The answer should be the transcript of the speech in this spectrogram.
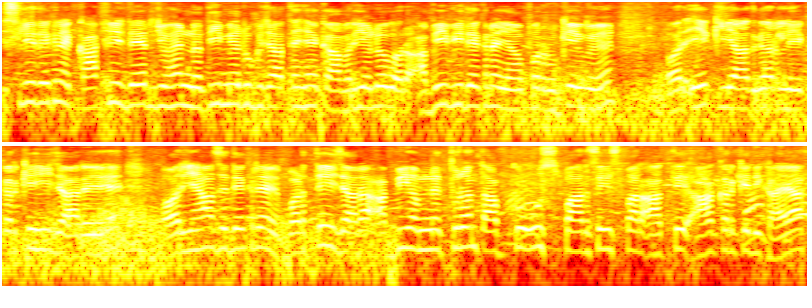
इसलिए देख रहे हैं, काफ़ी देर जो है नदी में रुक जाते हैं कांवरिया लोग, और अभी भी देख रहे हैं यहाँ पर रुके हुए हैं और एक यादगार लेकर के ही जा रहे हैं। और यहाँ से देख रहे हैं, बढ़ते ही जा रहा अभी हमने तुरंत आपको उस पार से, इस पार आते आ करके दिखाया।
